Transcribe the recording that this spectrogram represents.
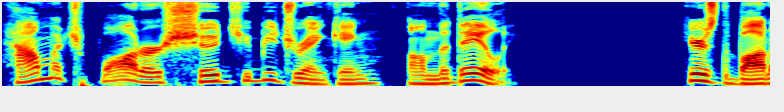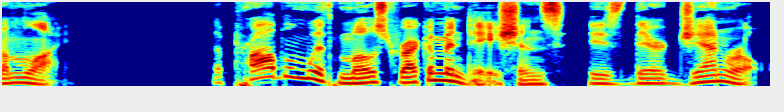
How much water should you be drinking on the daily? Here's the bottom line the problem with most recommendations is they're general.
